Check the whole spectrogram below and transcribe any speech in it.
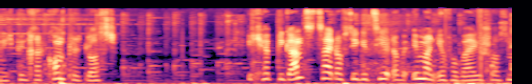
Ich bin gerade komplett lost. Ich habe die ganze Zeit auf sie gezielt, aber immer an ihr vorbeigeschossen.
